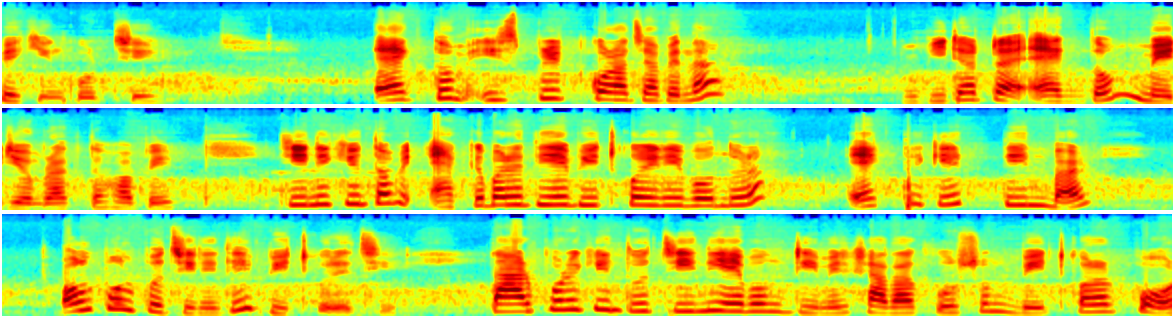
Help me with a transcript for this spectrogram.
বেকিং করছি। একদম স্প্রিড করা যাবে না। বিটারটা একদম মিডিয়াম রাখতে হবে। চিনি কিন্তু আমি একেবারে দিয়ে বিট করিনি বন্ধুরা, এক থেকে তিনবার অল্প অল্প চিনি দিয়ে বিট করেছি। তারপরে কিন্তু চিনি এবং ডিমের সাদা কুসুম বিট করার পর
